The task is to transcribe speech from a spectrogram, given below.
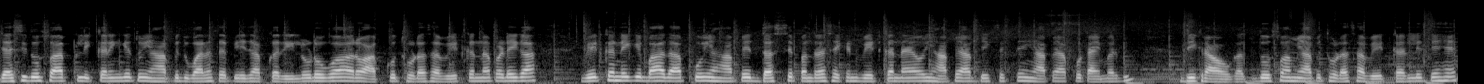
जैसे दोस्तों आप क्लिक करेंगे तो यहाँ पे दोबारा से पेज आपका रीलोड होगा और आपको थोड़ा सा वेट करना पड़ेगा। वेट करने के बाद आपको यहाँ पे 10 से 15 सेकंड वेट करना है और यहाँ पे आप देख सकते हैं, यहाँ पे आपको टाइमर भी दिख रहा होगा। तो दोस्तों, हम यहाँ पे थोड़ा सा वेट कर लेते हैं।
